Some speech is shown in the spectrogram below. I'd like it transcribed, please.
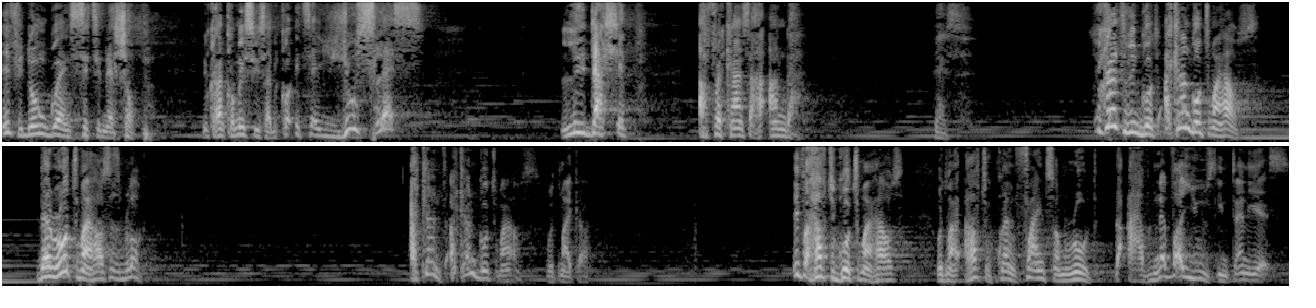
If you don't go and sit in a shop, you can commit suicide because it's a useless leadership Africans are under. Yes. You can't even go to, I can't go to my house. The road to my house is blocked. I can't. I can't go to my house with my car. If I have to go to my house with my, I have to go and find some road that I have never used in 10 years.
